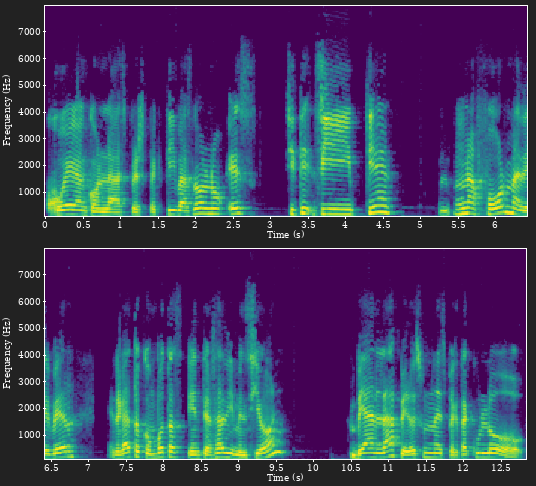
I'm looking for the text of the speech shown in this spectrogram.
juegan con las perspectivas. No, no, no, es... Si, si tienen una forma de ver el gato con botas en tercera dimensión, véanla, pero es un espectáculo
